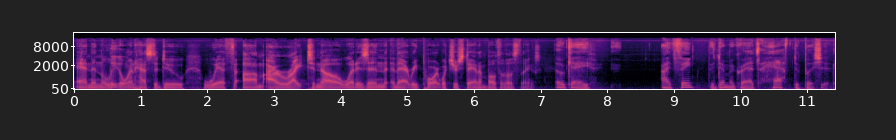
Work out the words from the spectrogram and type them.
and then the legal one has to do with um, our right to know what is in that report. What's your stand on both of those things? okay, I think the Democrats have to push it.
